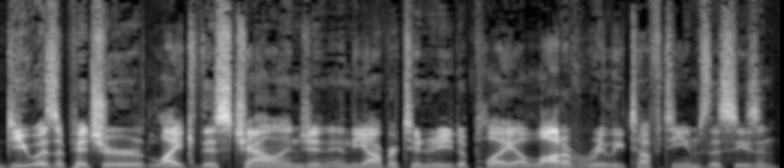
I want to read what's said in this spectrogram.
Do you, as a pitcher, like this challenge and, and the opportunity to play a lot of really tough teams this season?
